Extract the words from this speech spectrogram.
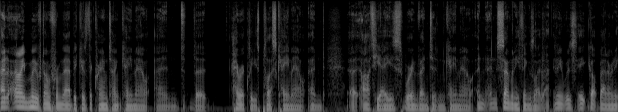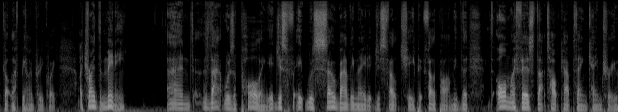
And I moved on from there because the Crown Tank came out and the Herakles Plus came out and uh, RTAs were invented and came out and, and so many things like that. And it was it got better and it got left behind pretty quick. I tried the Mini and that was appalling. It just it was so badly made. It just felt cheap. It fell apart on me. The all my fears of that top cap thing came true,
